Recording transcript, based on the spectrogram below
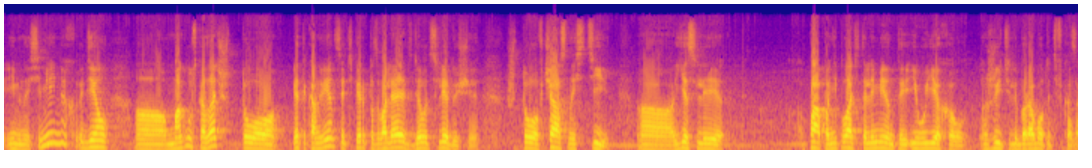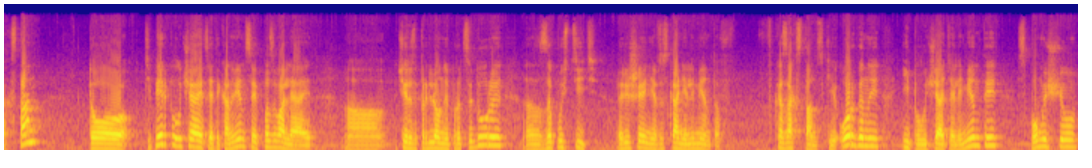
именно семейных дел, э, могу сказать, что эта конвенция теперь позволяет сделать следующее, что в частности а, если папа не платит алименты и уехал жить либо работать в Казахстан, то теперь, получается, эта конвенция позволяет а, через определенные процедуры а, запустить решение взыскания алиментов в казахстанские органы и получать алименты с помощью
